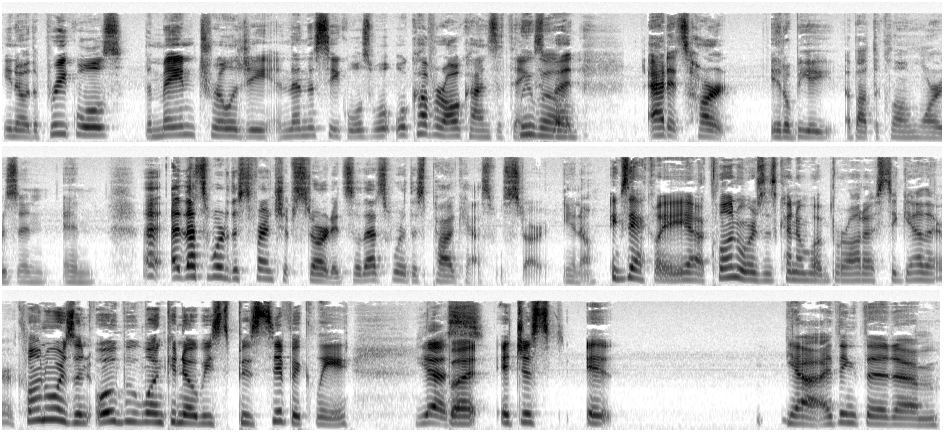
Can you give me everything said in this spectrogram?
you know, the prequels, the main trilogy, and then the sequels. We'll, we'll cover all kinds of things. will. But at its heart, it'll be about the Clone Wars, and, and uh, uh, that's where this friendship started. So that's where this podcast will start, you know. Exactly, yeah. Clone Wars is kind of what brought us together. Clone Wars and Obi Wan Kenobi specifically, Yes. but it just it yeah i think that um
